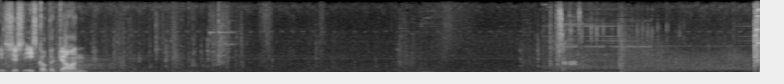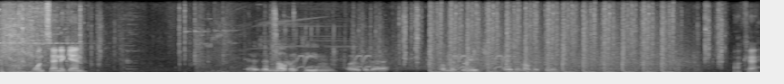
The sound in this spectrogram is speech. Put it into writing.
He's just he's got the gun. One ten again. There's another team over there. On the bridge, there's another team. Okay.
